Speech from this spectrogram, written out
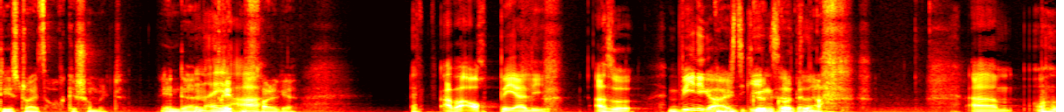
die Strolls auch geschummelt. In der Naja. dritten Folge. Aber auch barely. Also weniger als die Good- good Gegenseite. enough. Ähm, und-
